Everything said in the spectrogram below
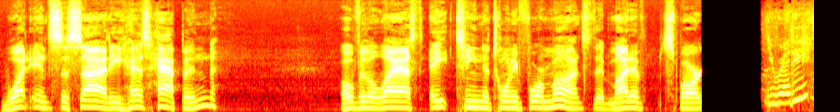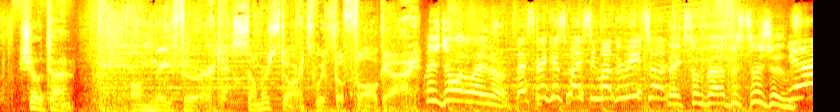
What in society has happened over the last 18 to 24 months that might have sparked? You ready? Showtime. On May 3rd, summer starts with The Fall Guy. Let's do it later. Let's drink a spicy margarita. Make some bad decisions. Yes.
